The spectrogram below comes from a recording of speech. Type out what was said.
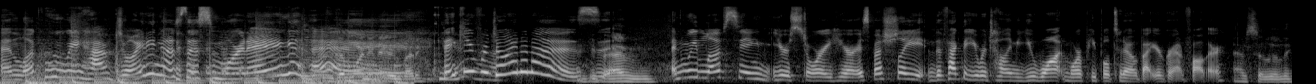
And look who we have joining us this morning. Hey. Good morning, everybody. Thank you for joining us. Thank you for having me. And we love seeing your story here, especially the fact that you were telling me you want more people to know about your grandfather. Absolutely.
